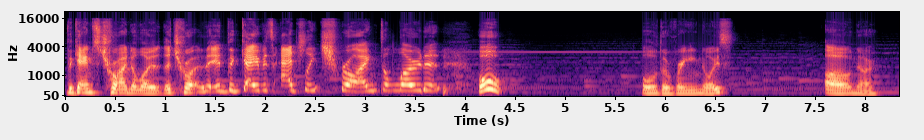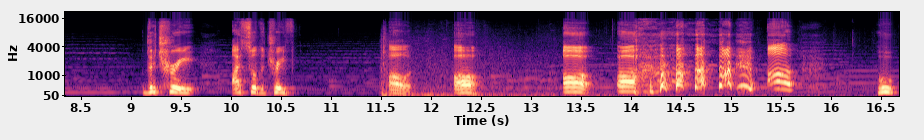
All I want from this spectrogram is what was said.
the game's trying to load it. The, try the game is actually trying to load it. Oh. Oh, the ringing noise. Oh, no. The tree. I saw the tree. Oh. Oh. Oh. Oh. oh. Oh,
